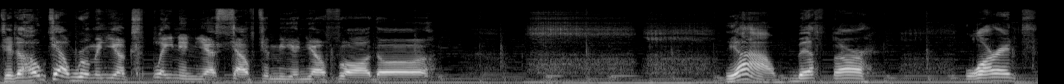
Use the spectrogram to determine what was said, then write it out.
to the hotel room and you're explaining yourself to me and your father. Yeah, Mr. Lawrence,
